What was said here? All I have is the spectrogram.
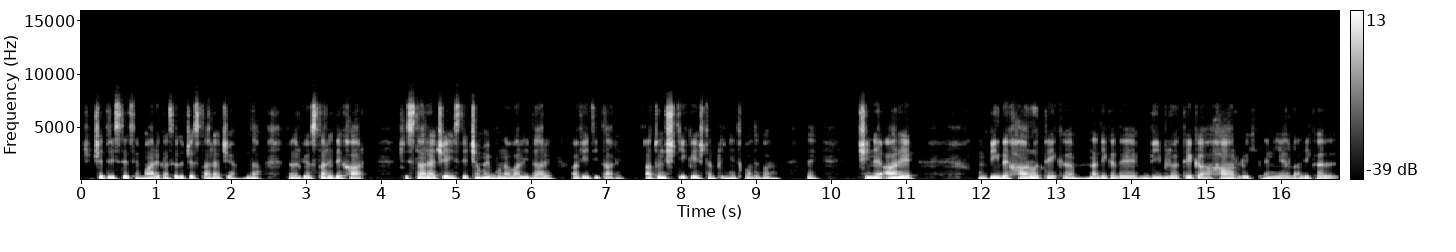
Și ce tristețe mare când se duce starea aceea. Da, pentru că e o stare de har. Și starea aceea este cea mai bună validare a vieții tale. Atunci știi că ești împlinit cu adevărat. De, cine are un pic de harotecă, adică de bibliotecă a harului în el, adică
